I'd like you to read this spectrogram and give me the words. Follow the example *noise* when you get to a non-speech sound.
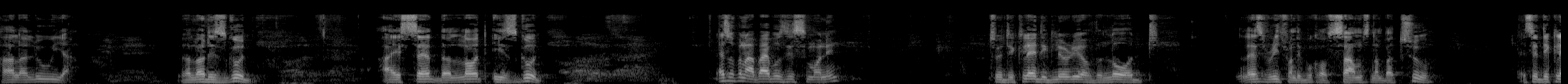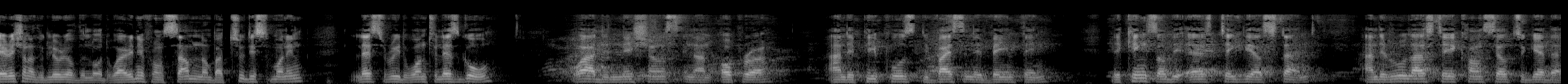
Hallelujah. The Lord is good. I said the Lord is good. Let's open our Bibles this morning to declare the glory of the Lord. Let's read from the book of Psalms, number 2. It's a declaration of the glory of the Lord. We're reading from Psalm number 2 this morning. Let's read 1 to let's go. Why are the nations in an opera and the peoples devising a vain thing? The kings of the earth take their stand and the rulers take counsel together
